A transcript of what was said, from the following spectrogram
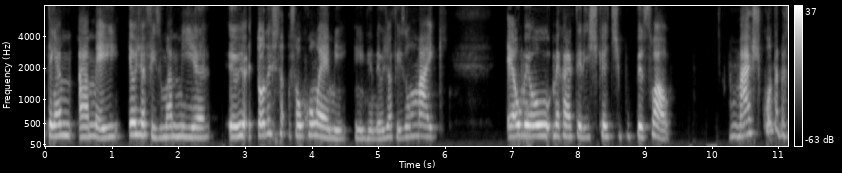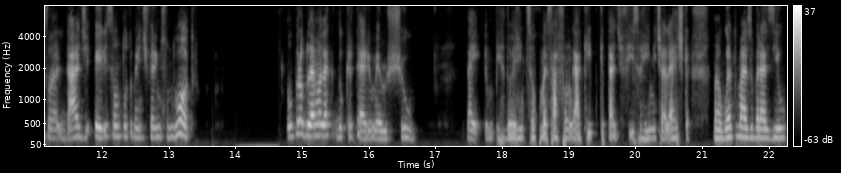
tem a, a May, eu já fiz uma Mia, eu, todas são com M, entendeu? Eu já fiz um Mike. É o meu minha característica tipo pessoal. Mas quanto à personalidade, eles são totalmente diferentes um do outro. O problema da, do critério Mary Sue, Daí, eu me perdoe, gente, se eu começar a fungar aqui, porque tá difícil. A rinite alérgica. Não aguento mais o Brasil.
